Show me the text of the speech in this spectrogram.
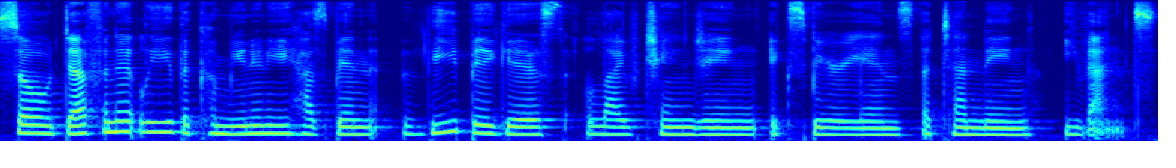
So, definitely, the community has been the biggest life changing experience attending events.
